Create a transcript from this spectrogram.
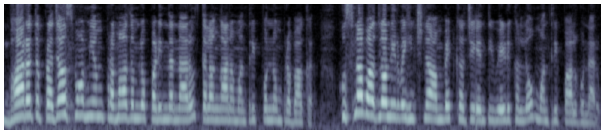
భారత ప్రజాస్వామ్యం ప్రమాదంలో పడిందన్నారు తెలంగాణ మంత్రి పొన్నం ప్రభాకర్. హుస్నాబాద్లో నిర్వహించిన అంబేద్కర్ జయంతి వేడుకల్లో మంత్రి పాల్గొన్నారు.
